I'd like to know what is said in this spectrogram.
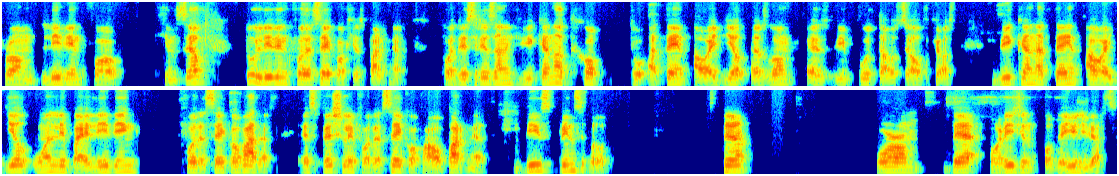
from living for himself to living for the sake of his partner. For this reason, we cannot hope to attain our ideal as long as we put ourselves first. We can attain our ideal only by living for the sake of others, especially for the sake of our partner. This principle form the origin of the universe.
